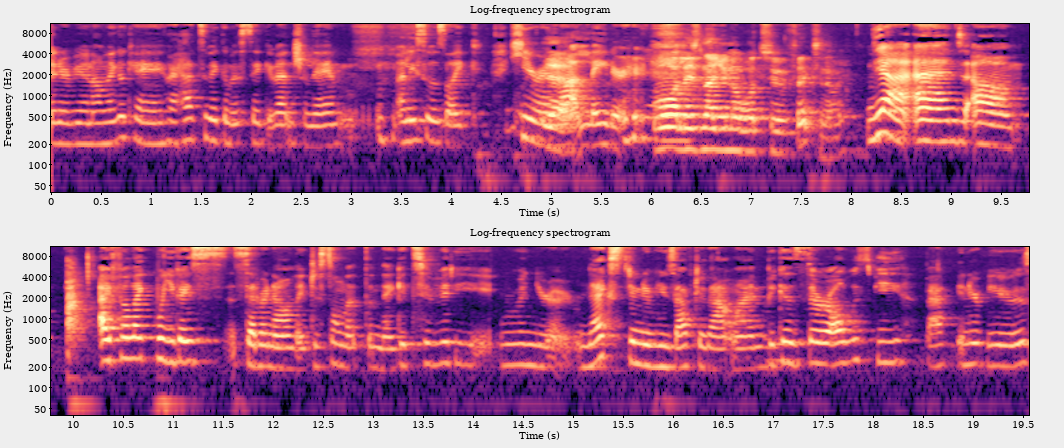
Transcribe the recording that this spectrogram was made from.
interview and i'm like okay i had to make a mistake eventually I, at least it was like here and Yeah. not later well, at least now you know what to fix in a way. yeah, and um, I feel like what you guys said right now, like just don't let the negativity ruin your next interviews after that one because there will always be bad interviews.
